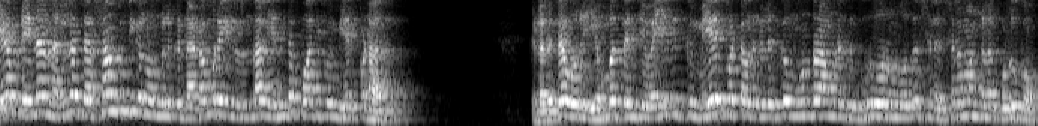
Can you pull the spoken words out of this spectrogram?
ஏன் அப்படின்னா நல்ல தசாபதிகள் உங்களுக்கு நடைமுறையில் இருந்தால் எந்த பாதிப்பும் ஏற்படாது. கிட்டத்தட்ட ஒரு எண்பத்தஞ்சு வயதுக்கு மேற்பட்டவர்களுக்கு மூன்றாம் இடத்து குரு வரும்போது சில சிரமங்களை கொடுக்கும்.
